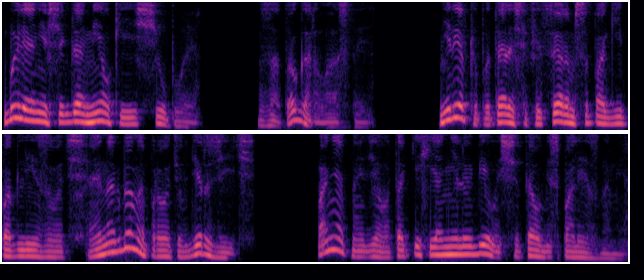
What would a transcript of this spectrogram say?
были они всегда мелкие и щуплые, зато горластые. Нередко пытались офицерам сапоги подлизывать, а иногда, напротив, дерзить. Понятное дело, таких я не любил и считал бесполезными.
